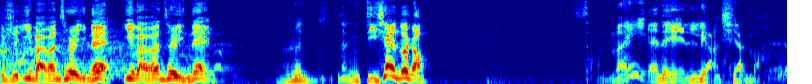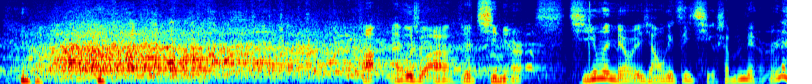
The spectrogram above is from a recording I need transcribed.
就是一百万册以内，一百万册以内。我说，那你底线是多少？怎么也得两千吧。好，咱不说啊，就是起名起英文名，我就想我给自己起个什么名呢？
